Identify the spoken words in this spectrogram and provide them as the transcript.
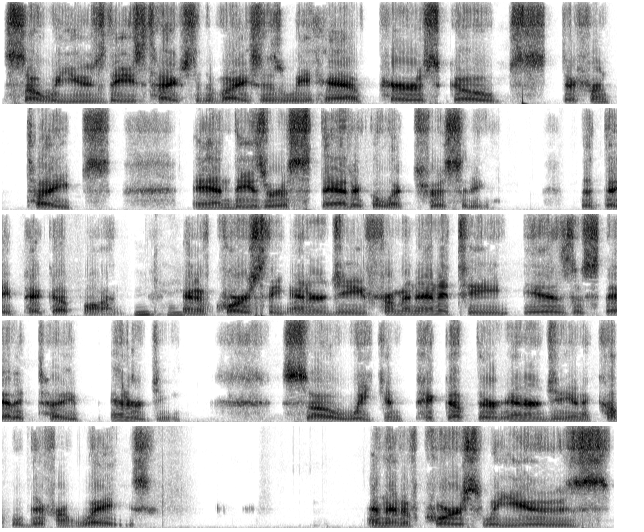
so we use these types of devices. We have parascopes, different types, and these are a static electricity that they pick up on. Okay. And of course, the energy from an entity is a static type energy. So we can pick up their energy in a couple different ways. And then, of course, we use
